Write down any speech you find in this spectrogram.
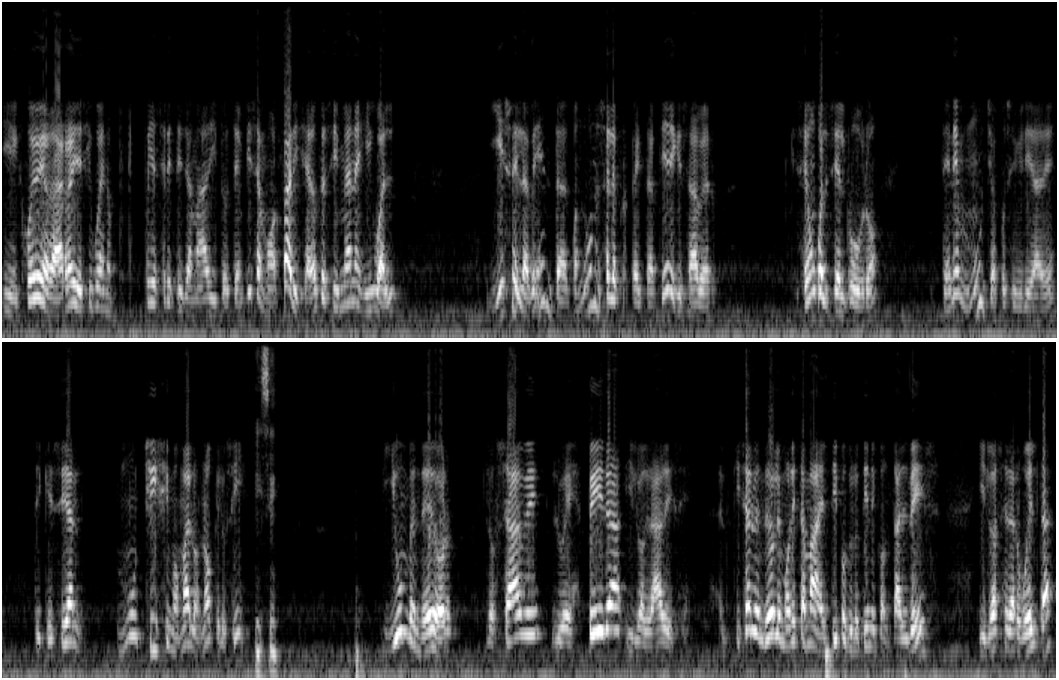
Y el jueves agarra y decís, bueno, voy a hacer este llamadito, te empieza a morfar y si a la otra semana es igual. Y eso es la venta. Cuando uno sale a prospectar, tiene que saber que según cuál sea el rubro, tenés muchas posibilidades de que sean muchísimos malos no que los sí. Y sí. Y un vendedor lo sabe, lo espera y lo agradece. Quizá al vendedor le molesta más el tipo que lo tiene con tal vez y lo hace dar vuelta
